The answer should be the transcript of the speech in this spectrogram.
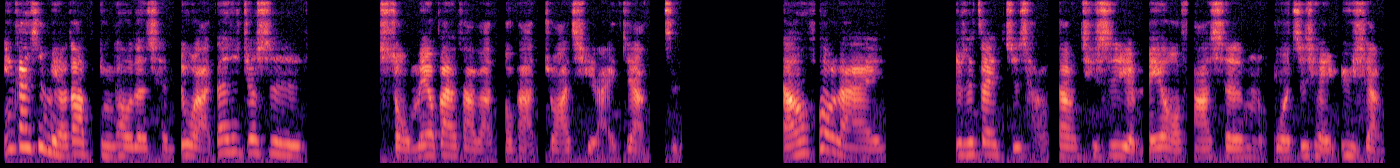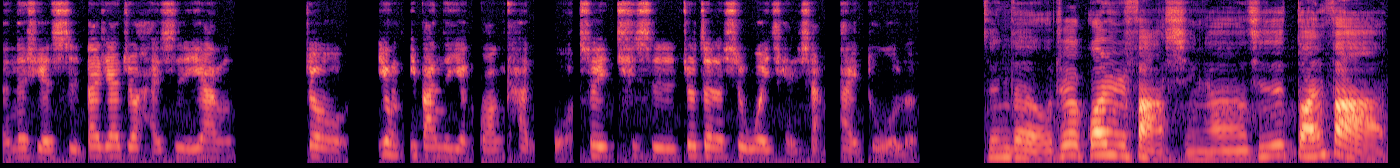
应该是没有到平头的程度啊，但是就是手没有办法把头发抓起来这样子。然后后来就是在职场上，其实也没有发生我之前预想的那些事，大家就还是一样，就用一般的眼光看我，所以其实就真的是我以前想太多了。真的，我觉得关于发型啊，其实短发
